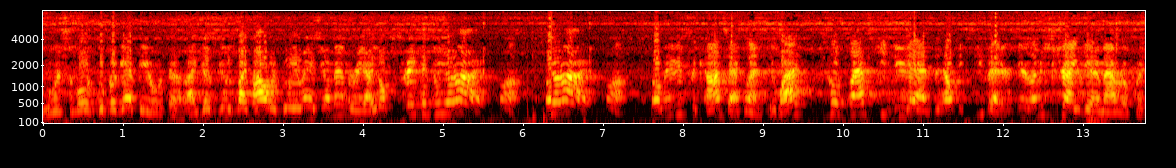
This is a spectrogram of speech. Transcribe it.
You were supposed to forget the hotel. I just used my power to erase your memory. I looked straight into your eyes. Huh. Your eye. Huh. Oh, maybe it's the contact lens. What? These little plasticky doodads get him out real quick.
